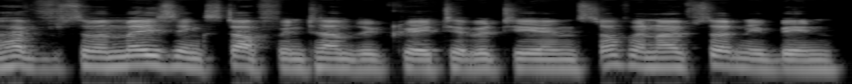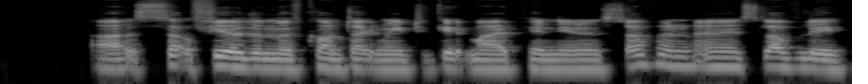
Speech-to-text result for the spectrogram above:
have some amazing stuff in terms of creativity and stuff. And I've certainly been uh, so a few of them have contacted me to get my opinion and stuff, and, and it's lovely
